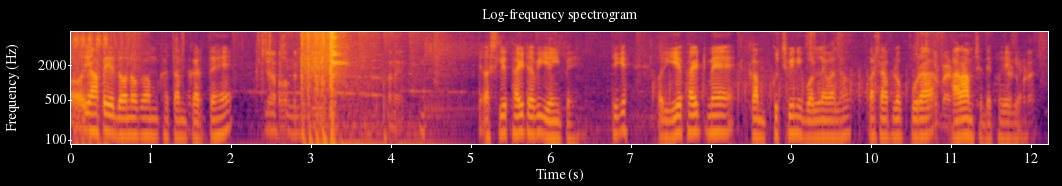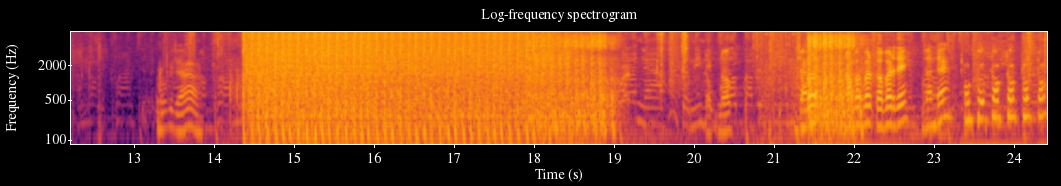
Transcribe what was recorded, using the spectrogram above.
और यहाँ पे ये दोनों को हम ख़त्म करते हैं। असली फाइट अभी यहीं पे है ठीक है? और ये फाइट में कम कुछ भी नहीं बोलने वाला हूँ बस आप लोग पूरा आराम से देखो ये गेम रुक जा। एक नॉक चल। नंबर पर कवर दे। ठोक ठोक ठोक ठोक ठोक ठोक।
